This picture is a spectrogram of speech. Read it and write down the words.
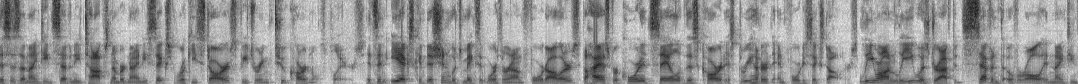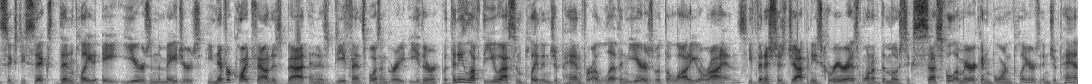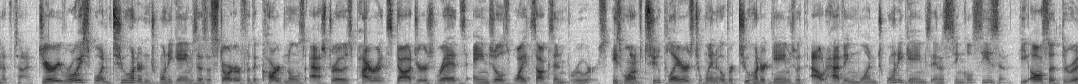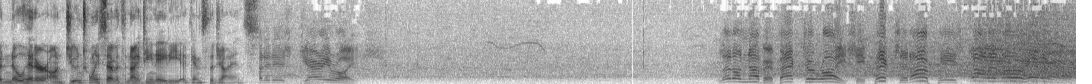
This is a 1970 Topps number 96 Rookie Stars featuring two Cardinals players. It's an EX condition, which makes it worth around $4. The highest recorded sale of this card is $346. Leron Lee was drafted 7th overall in 1966, then played 8 years in the majors. He never quite found his bat, and his defense wasn't great either, but then he left the US and played in Japan for 11 years with the Lotte Orions. He finished his Japanese career as one of the most successful American born players in Japan at the time. Jerry Reuss won 220 games as a starter for the Cardinals, Astros, Pirates, Dodgers, Reds, Angels, White Sox, and Brewers. He's one of two players to win over 200 games without having won 20 games in a single season. He also threw a no hitter on June 27, 1980, against the Giants. But it is Jerry. Little Nubber back to Reuss. He picks it up. He's got a no hitter.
